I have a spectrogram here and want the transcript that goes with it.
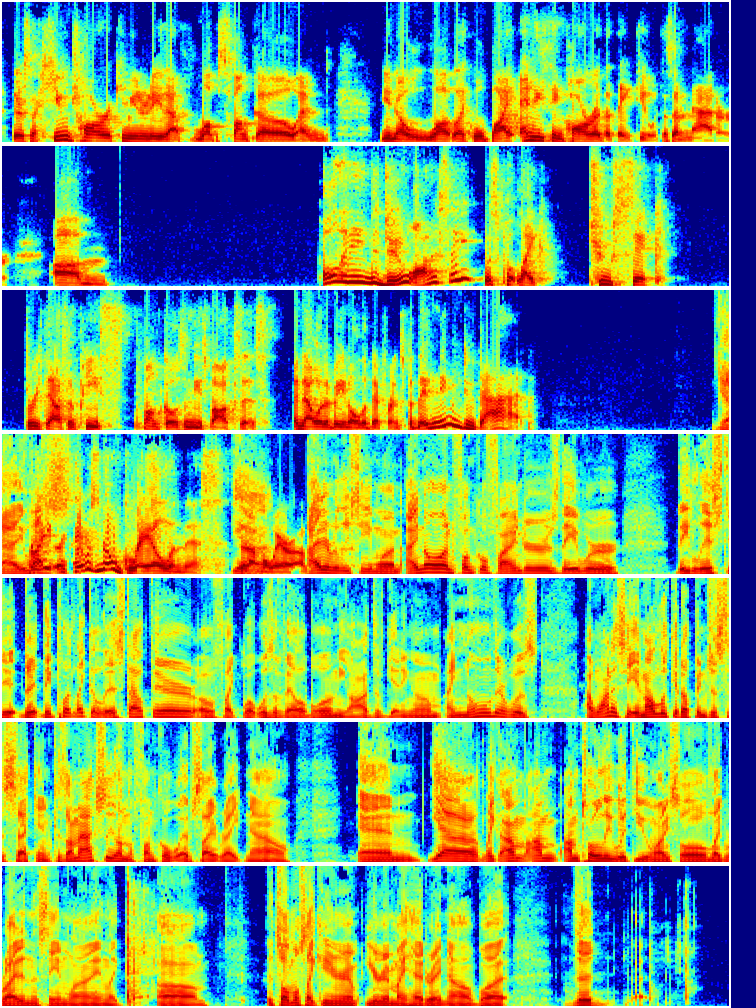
There's a huge horror community that loves Funko and, you know, love like will buy anything horror that they do. It doesn't matter. Um, all they needed to do, honestly, was put like two sick 3,000 piece Funkos in these boxes. And that would have made all the difference. But they didn't even do that. yeah, it was, Right? Like there was no grail in this that Yeah, I'm aware of. I didn't really see one. I know on Funko Finders they were they listed they, they put like a list out there of like what was available and the odds of getting them. I know there was I want to say and I'll look it up in just a second cuz I'm actually on the Funko website right now. And yeah, like I'm I'm I'm totally with you, Marisol, like right in the same line. Like um it's almost like you're you're in my head right now, but the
